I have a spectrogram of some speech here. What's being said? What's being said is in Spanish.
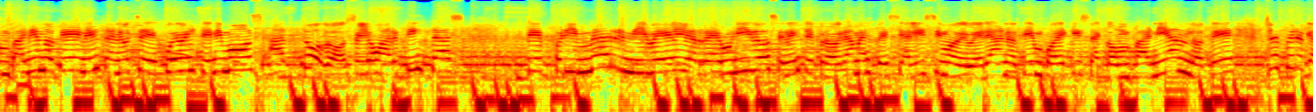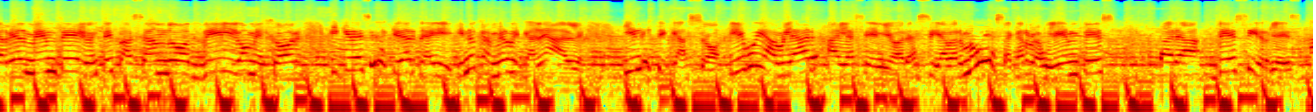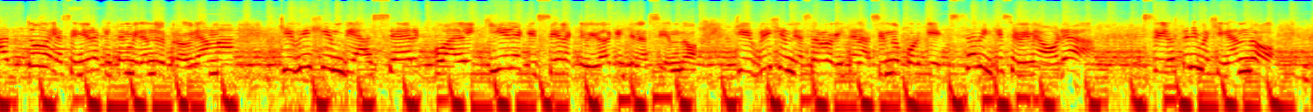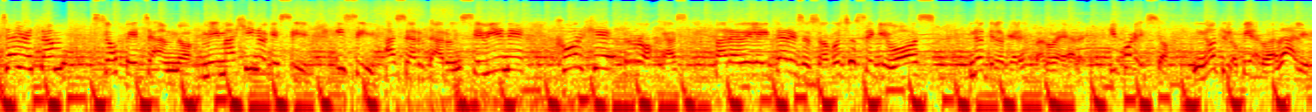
acompañándote en esta noche de jueves. Tenemos a todos los artistas de primer nivel reunidos en este programa especialísimo de verano, Tiempo X, acompañándote. Yo espero que realmente lo estés pasando de lo mejor y que decidas quedarte ahí y no cambiar de canal. Y en este caso, le voy a hablar a la señora. Sí, a ver, me voy a sacar los lentes para decirles a todas las señoras que están mirando el programa dejen de hacer cualquiera que sea la actividad que estén haciendo. Que dejen de hacer lo que están haciendo porque ¿saben qué se viene ahora? ¿Se lo están imaginando? ¿Ya lo están sospechando? Me imagino que sí. Y sí, acertaron. Se viene Jorge Rojas para deleitar esos ojos. Yo sé que vos no te lo querés perder. Y por eso, no te lo pierdas, dale.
